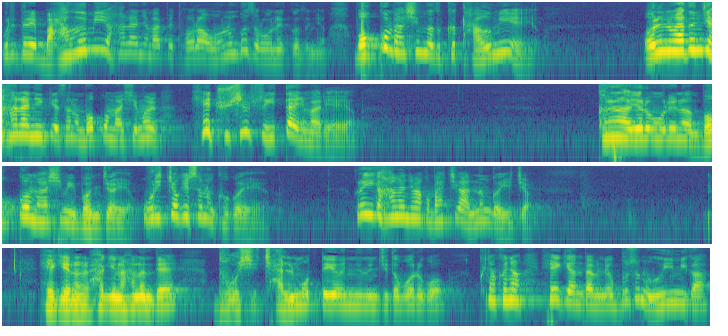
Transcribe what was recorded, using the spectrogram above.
우리들의 마음이 하나님 앞에 돌아오는 것을 원했거든요. 먹고 마신 것은 그 다음이에요. 얼마든지 하나님께서는 먹고 마심을 해 주실 수 있다 이 말이에요. 그러나 여러분 우리는 먹고 마심이 먼저예요. 우리 쪽에서는 그거예요. 그러니까 하나님하고 맞지가 않는 거이죠. 회개를 하기는 하는데 무엇이 잘못되어 있는지도 모르고 그냥 그냥 회개한다면 무슨 의미가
